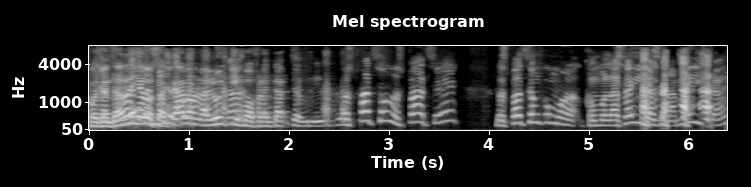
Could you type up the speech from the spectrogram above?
Pues de entrada ya lo sacaron al último frente a... Los Pats son los Pats, ¿eh? Los Pats son como, como las águilas de la América, ¿eh?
